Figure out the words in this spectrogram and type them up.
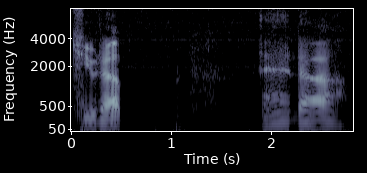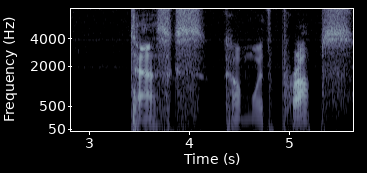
queued up. And uh, tasks come with props,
